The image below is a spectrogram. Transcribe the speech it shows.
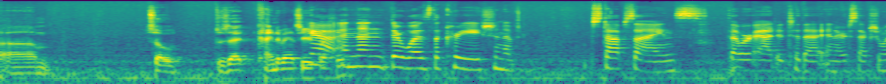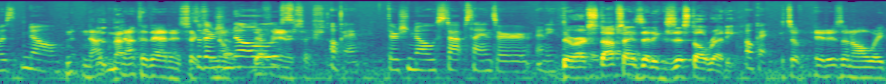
Um, So does that kind of answer your question? Yeah, question? and then there was the creation of stop signs that were added to that intersection was, no. Not, Not- not to that intersection. So there's no, no. different intersection. Okay, there's no stop signs or anything? There are stop signs that exist already. Okay, It's a, it is an all-way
